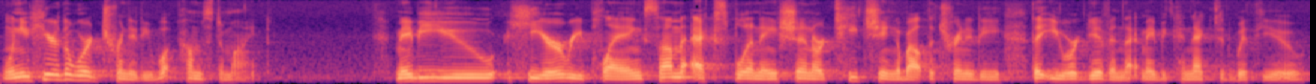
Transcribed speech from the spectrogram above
When you hear the word Trinity, what comes to mind? Maybe you hear replaying some explanation or teaching about the Trinity that you were given that may be connected with you.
